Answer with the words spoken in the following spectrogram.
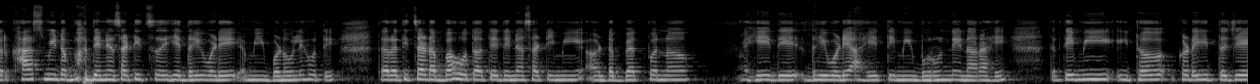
तर खास मी डब्बा देण्यासाठीच हे दहीवडे मी बनवले होते. तर तिचा डब्बा होता ते देण्यासाठी मी मी डब्यात पण हे दे दहीवडे आहेत ते मी भरून देणार आहे. तर ते मी इथं कढईत जे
